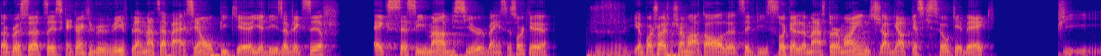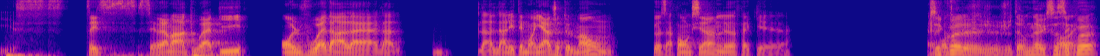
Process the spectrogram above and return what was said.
C'est un peu ça, tu sais. C'est quelqu'un qui veut vivre pleinement de sa passion, puis qu'il y a des objectifs excessivement ambitieux, ben c'est sûr que il n'y a pas le choix de chercher un mentor, là, tu sais. Puis c'est sûr que le mastermind, je regarde qu'est-ce qui se fait au Québec, puis tu sais, c'est vraiment à toi, puis on le voit dans la dans, dans, les témoignages de tout le monde. ça fonctionne, là, fait que. C'est quoi, je, vais terminer avec ça, c'est quoi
